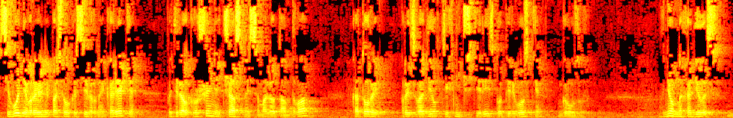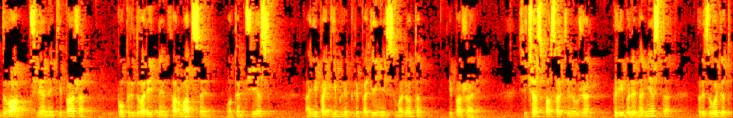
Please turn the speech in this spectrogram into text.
Сегодня в районе поселка Северные Коряки потерял крушение частный самолет Ан-2, который производил технический рейс по перевозке грузов. В нем находилось два члена экипажа. По предварительной информации от МЧС, они погибли при падении самолета и пожаре. Сейчас спасатели уже прибыли на место, производят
